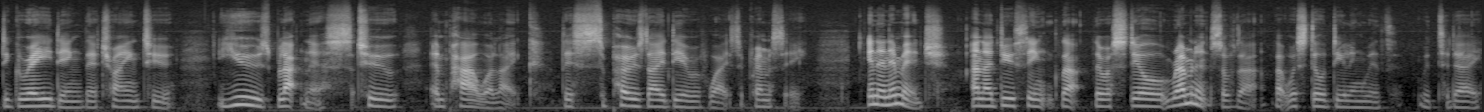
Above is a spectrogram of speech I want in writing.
degrading they're trying to use blackness to empower, like this supposed idea of white supremacy in an image. And I do think that there are still remnants of that that we're still dealing with with today.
